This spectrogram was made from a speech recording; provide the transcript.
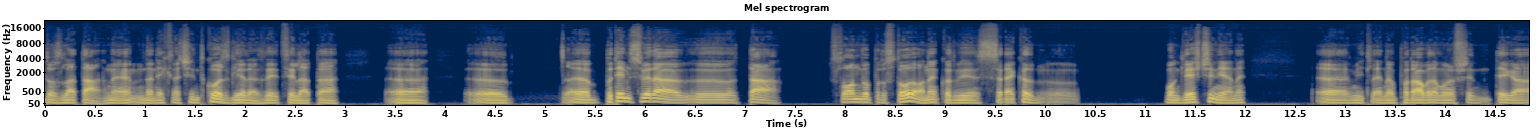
do zlata. Ne, na nek način tako izgleda zdaj cela ta. Uh, uh, uh, potem, seveda, uh, ta slon v prostoru, ne, kot bi se rekel uh, v angleščini, ne, uh, mi tle ne uporabljamo še tega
